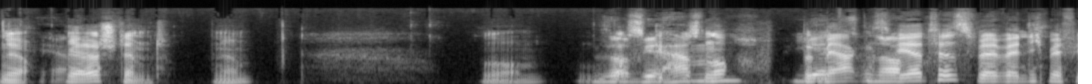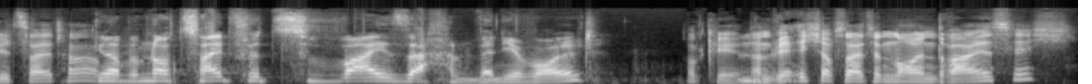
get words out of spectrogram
Ja, ja, ja das stimmt. Ja. So. so Was wir haben noch Bemerkenswertes, weil wir nicht mehr viel Zeit haben? Genau, wir haben noch Zeit für zwei Sachen, wenn ihr wollt. Okay, dann wäre ich auf Seite 39.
